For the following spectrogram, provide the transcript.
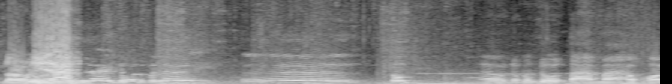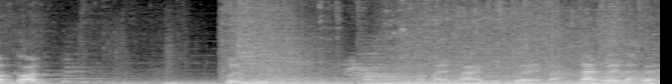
โดดตรงนี้นะโดดไปเลยโดดไปเลย เออตุ๊บเอ้าเดี๋ยวมันโดดตามมาเอาพรก่อนบึ้งทำไมมาจริงด้วยนะนั่งเลยนั่งเลย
